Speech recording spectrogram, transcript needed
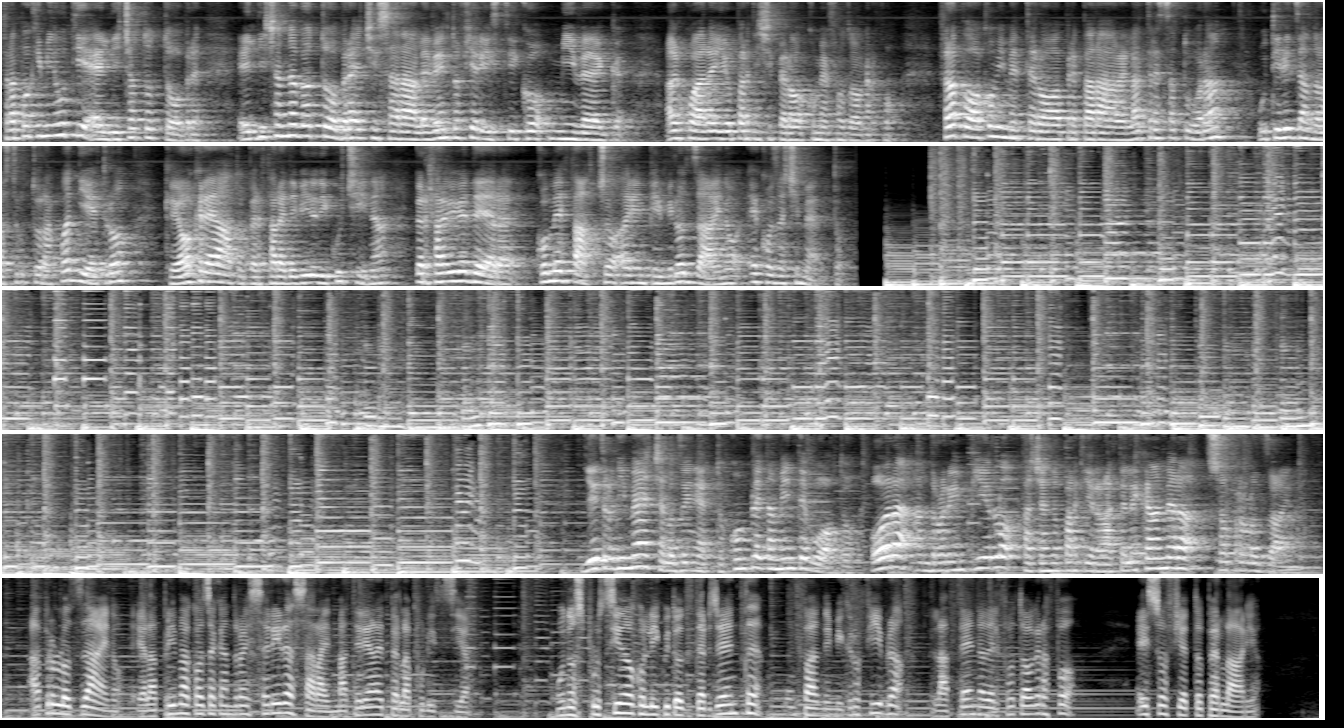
Fra pochi minuti è il 18 ottobre e il 19 ottobre ci sarà l'evento fieristico MIVEG, al quale io parteciperò come fotografo. Fra poco mi metterò a preparare l'attrezzatura utilizzando la struttura qua dietro che ho creato per fare dei video di cucina per farvi vedere come faccio a riempirmi lo zaino e cosa ci metto. Dietro di me c'è lo zainetto completamente vuoto. Ora andrò a riempirlo facendo partire la telecamera sopra lo zaino. Apro lo zaino e la prima cosa che andrò a inserire sarà il materiale per la pulizia. Uno spruzzino con liquido detergente, un panno in microfibra, la penna del fotografo e il soffietto per l'aria.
